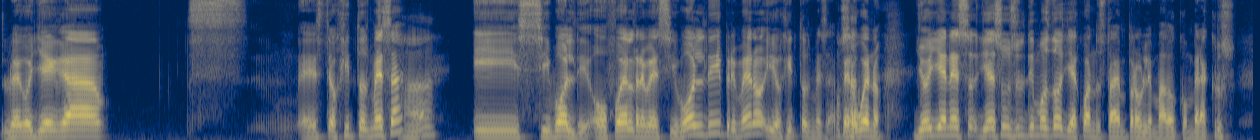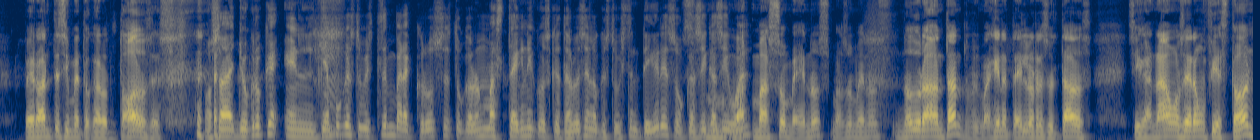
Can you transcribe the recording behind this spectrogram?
luego llega este Ojitos Mesa Ajá. Y Siboldi, o fue al revés, Siboldi primero y Ojitos Mesa. O Pero sea- bueno, yo ya en eso, ya esos últimos dos, ya cuando estaba en problemado con Veracruz. Pero antes sí me tocaron todos esos. O sea, yo creo que en el tiempo que estuviste en Veracruz se tocaron más técnicos que tal vez en lo que estuviste en Tigres o casi casi igual. más o menos, más o menos. No duraban tanto, pues imagínate ahí los resultados. Si ganábamos era un fiestón,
